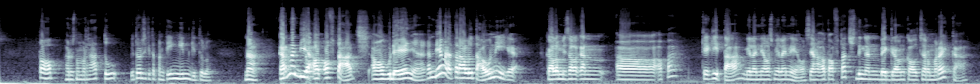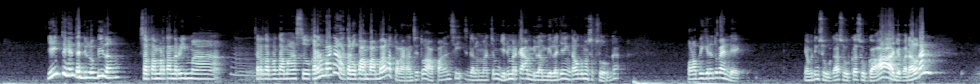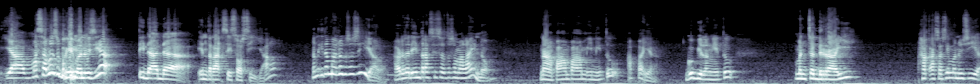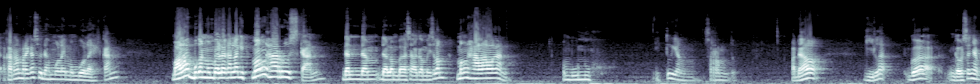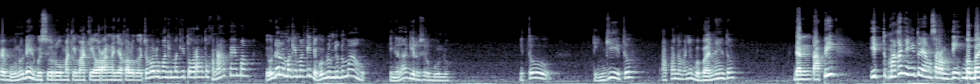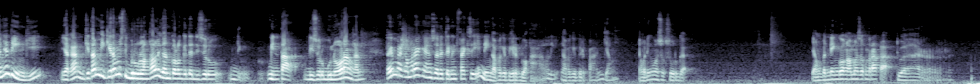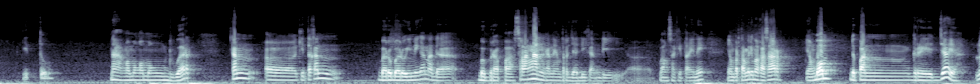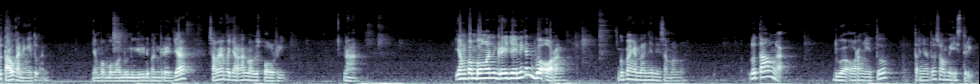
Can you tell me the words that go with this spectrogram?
top harus nomor satu. Itu harus kita pentingin gitu loh. Nah karena dia out of touch sama budayanya kan dia nggak terlalu tahu nih kayak kalau misalkan eh, apa kayak kita millennials millennials yang out of touch dengan background culture mereka ya itu yang tadi lo bilang serta merta nerima serta merta masuk. Karena mereka nggak terlalu paham paham banget toleransi itu apaan sih segala macam. Jadi mereka ambil ambil aja yang tahu gue masuk surga pola pikirnya itu pendek. Yang penting surga surga surga aja. Padahal kan ya masa lu sebagai manusia tidak ada interaksi sosial? Kan kita makhluk sosial. Harus ada interaksi satu sama lain dong. Nah paham-paham ini tuh apa ya? Gue bilangnya itu mencederai hak asasi manusia. Karena mereka sudah mulai membolehkan malah bukan membolehkan lagi mengharuskan dan dalam bahasa agama Islam menghalalkan. Membunuh itu yang serem tuh. Padahal gila gua nggak usah nyampe bunuh deh gue suruh maki-maki orang aja kalau gue coba lu maki-maki tuh orang tuh kenapa emang? Ya udah lu maki-maki aja gue belum tentu mau. Ini lagi lu suruh bunuh. Itu tinggi itu apa namanya bebannya itu. Dan tapi itu makanya itu yang serem. Ting- bebannya tinggi ya kan? Kita mikirnya mesti berulang kali kan kalau kita disuruh di- minta disuruh bunuh orang kan? Tapi mereka mereka yang sudah terinfeksi ini nggak pakai pikir dua kali nggak pakai pikir panjang yang penting gua masuk surga. Yang penting gua nggak masuk neraka. Duar. Itu nah ngomong-ngomong duar kan eh, kita kan baru-baru ini kan ada beberapa serangan kan yang terjadi kan di eh, bangsa kita ini. Yang pertama di Makassar yang bom depan gereja ya. Lu tahu kan yang itu kan? Yang pemboman bunuh diri depan gereja sama yang penyerangan Mabes Polri. Nah yang pemboman gereja ini kan dua orang gue pengen nanya nih sama lo lu tahu nggak dua orang itu ternyata suami istri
